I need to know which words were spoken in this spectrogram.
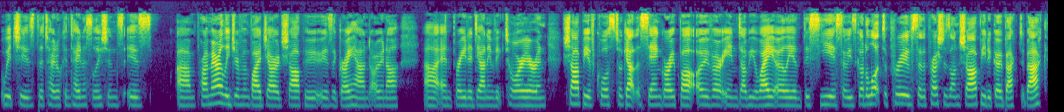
which is the Total Container Solutions, is um, primarily driven by Jared Sharp, who is a greyhound owner uh, and breeder down in Victoria. And Sharpie, of course, took out the Sandgroper over in WA earlier this year, so he's got a lot to prove. So the pressure's on Sharpie to go back to back.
